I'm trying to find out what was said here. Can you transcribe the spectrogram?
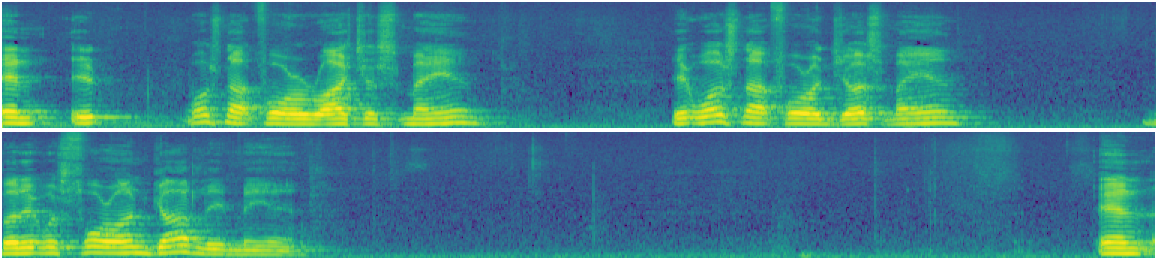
And it was not for a righteous man, it was not for a just man, but it was for ungodly men. And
